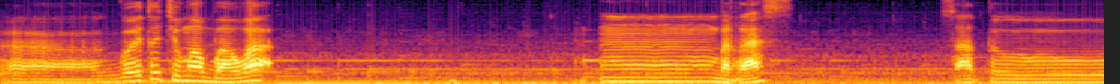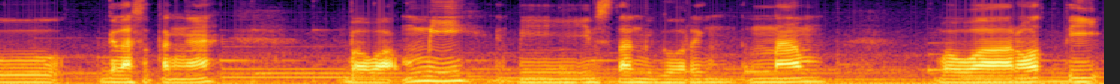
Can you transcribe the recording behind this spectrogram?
uh, gue itu cuma bawa mm, beras satu gelas setengah bawa mie mie instan mie goreng 6 bawa roti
